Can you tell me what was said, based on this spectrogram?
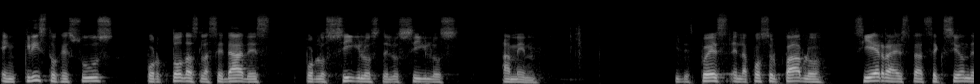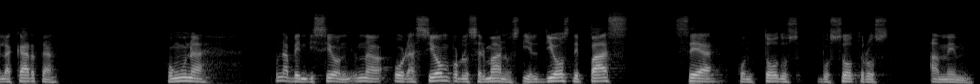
en Cristo Jesús, por todas las edades, por los siglos de los siglos. Amén. Y después el apóstol Pablo cierra esta sección de la carta con una, una bendición, una oración por los hermanos. Y el Dios de paz sea con todos vosotros. Amén.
